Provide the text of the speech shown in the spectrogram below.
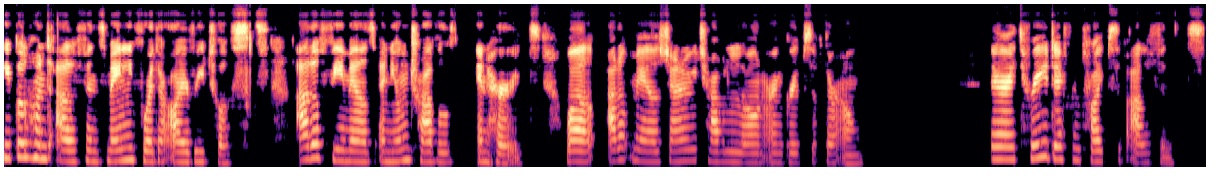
People hunt elephants mainly for their ivory tusks. Adult females and young travel in herds, while adult males generally travel alone or in groups of their own. There are three different types of elephants.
